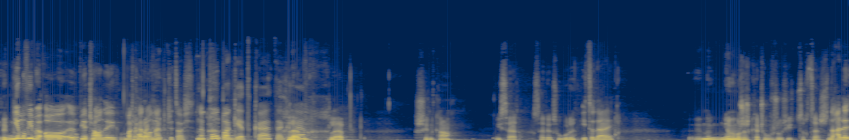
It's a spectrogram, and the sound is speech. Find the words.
jakby Nie mówimy o y, pieczonych makaronach tak. czy coś. No pół bagietka, tak? chleb, chleb, szynka i ser. Ser jest u góry. I co dalej? No nie wiem, możesz ketchup wrzucić, co chcesz. No ale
